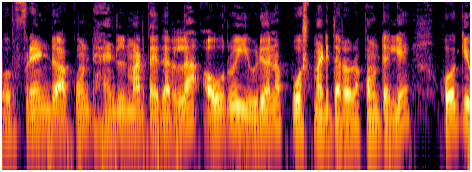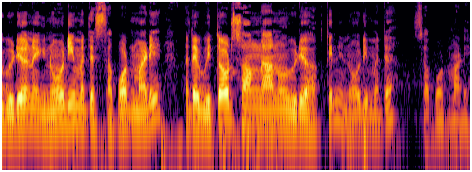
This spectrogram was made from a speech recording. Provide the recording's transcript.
ಅವ್ರ ಫ್ರೆಂಡ್ ಅಕೌಂಟ್ ಹ್ಯಾಂಡಲ್ ಮಾಡ್ತಾ ಇದ್ದಾರಲ್ಲ, ಅವರು ಈ ವಿಡಿಯೋನ ಪೋಸ್ಟ್ ಮಾಡಿದ್ದಾರೆ ಅವ್ರ ಅಕೌಂಟಲ್ಲಿ ಹೋಗಿ ವಿಡಿಯೋನ ನೋಡಿ ಮತ್ತು ಸಪೋರ್ಟ್ ಮಾಡಿ. ಮತ್ತು ವಿತೌಟ್ ಸಾಂಗ್ ನಾನು ವಿಡಿಯೋ ಹಾಕ್ತೀನಿ, ನೋಡಿ ಮತ್ತು ಸಪೋರ್ಟ್ ಮಾಡಿ.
